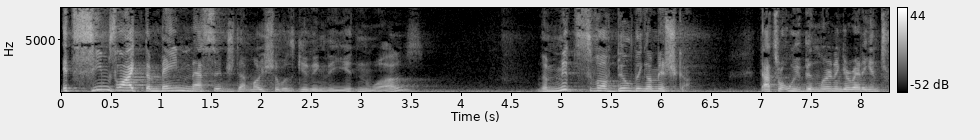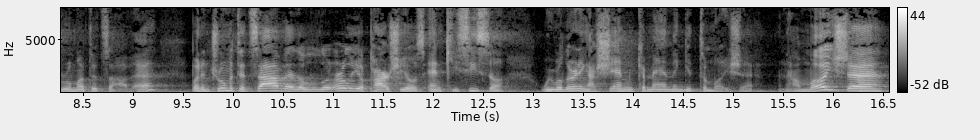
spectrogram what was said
It seems like the main message that Moshe was giving the Yidden was the mitzvah of building a Mishkan. That's what we've been learning already in Truma Tetzaveh. But in Truma Tetzaveh, the earlier Parshios and Kisisa, we were learning Hashem commanding it to Moshe. And now Moshe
